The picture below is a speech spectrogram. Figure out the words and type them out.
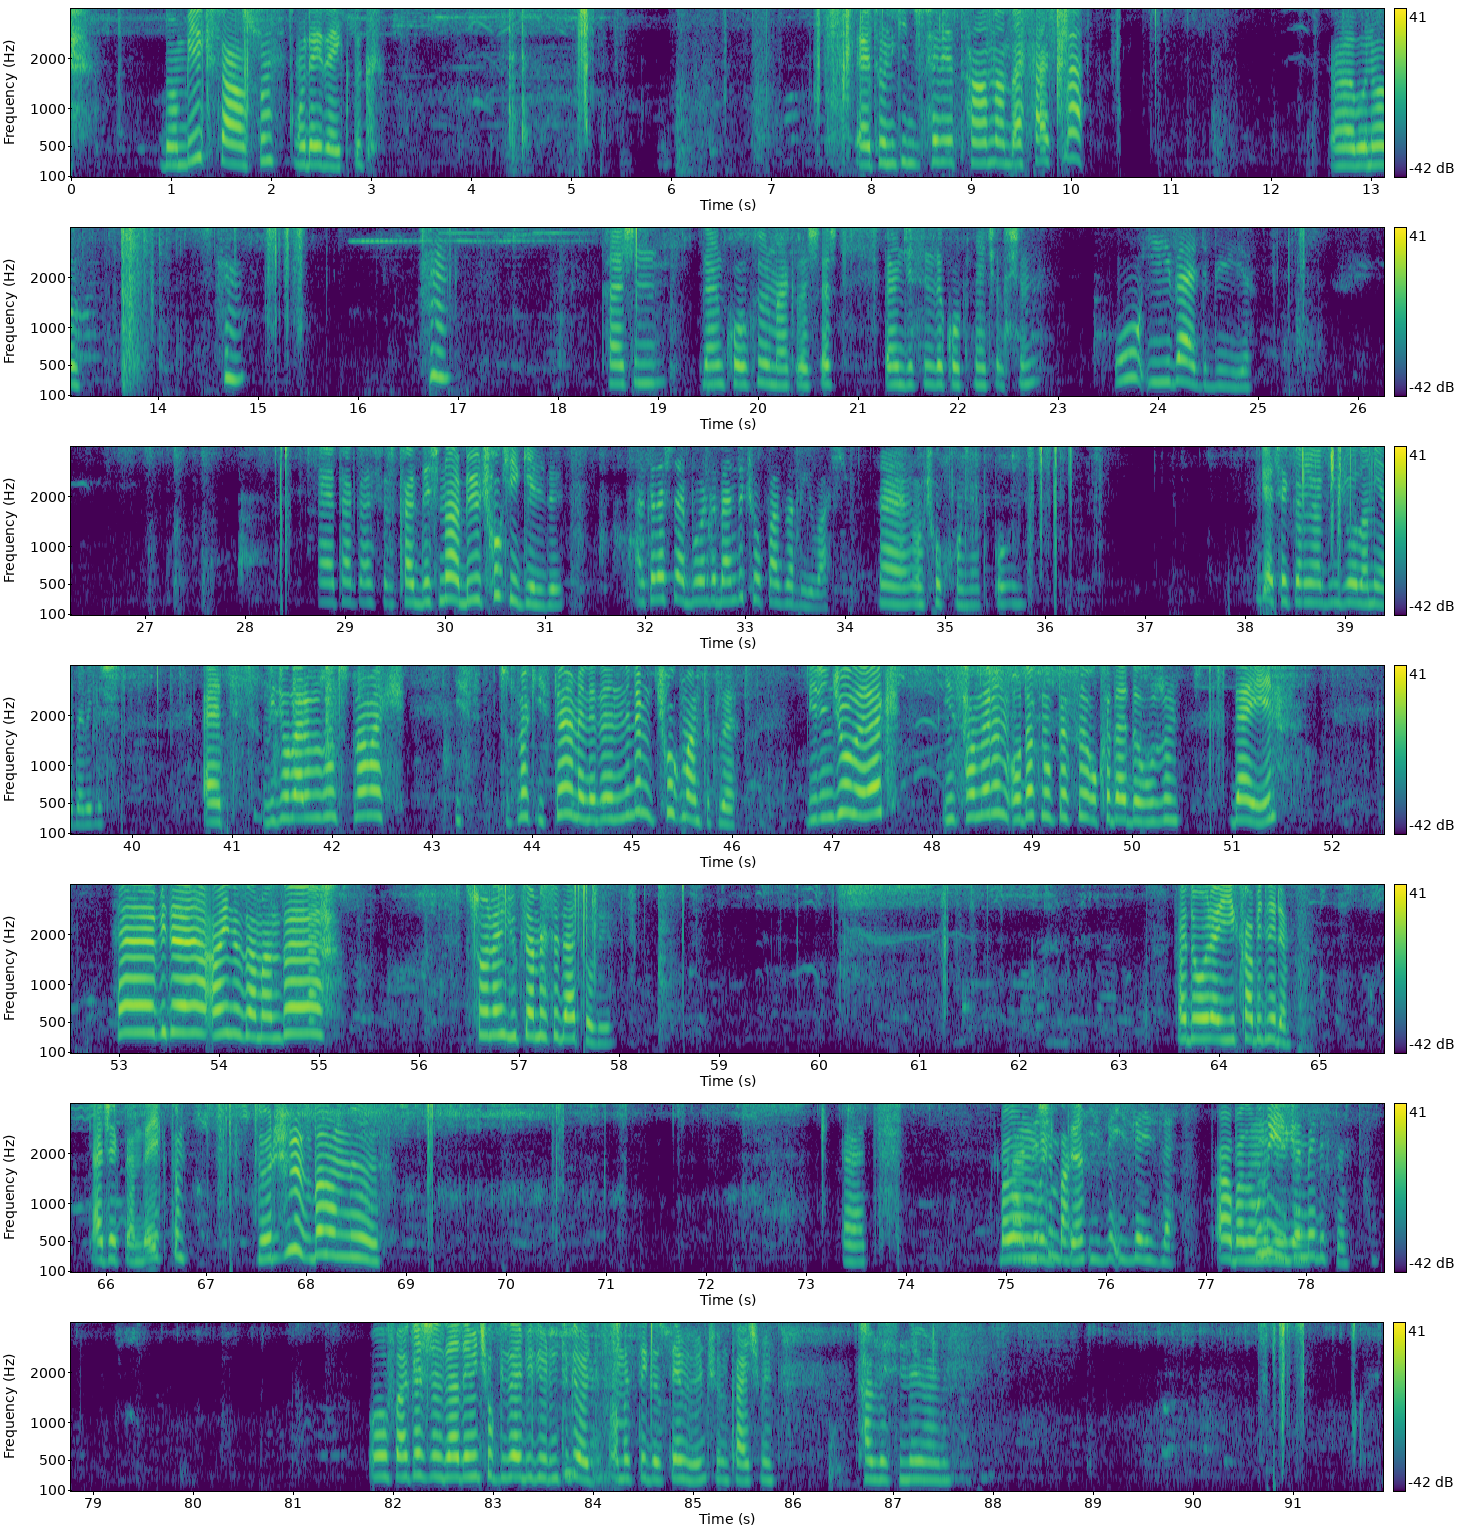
Dombilik sağ olsun. Orayı da yıktık. Evet 12. seviye tamamlandı arkadaşlar. Abone ol. Karşımdan korkuyorum arkadaşlar. Bence siz de korkmaya çalışın. O iyi verdi büyüyü. Evet arkadaşlar kardeşime büyü çok iyi geldi. Arkadaşlar bu arada bende çok fazla büyü var. He, o çok oynadı bu oyunu. Gerçekten yardımcı olamayabilir. Evet, videoları uzun tutmamak tutmak istememe nedenlerim çok mantıklı. Birinci olarak insanların odak noktası o kadar da uzun değil. He, bir de aynı zamanda sonra yüklenmesi dert oluyor. Hadi orayı yıkabilirim. Gerçekten de yıktım. Görüşürüz balonlu. Evet. Balonlu Kardeşim gitti. bak izle izle izle. Aa balonlu Bunu izlemelisin. Of arkadaşlar daha demin çok güzel bir görüntü gördüm. Ama size gösteremiyorum çünkü karşımın tabletinde gördüm.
